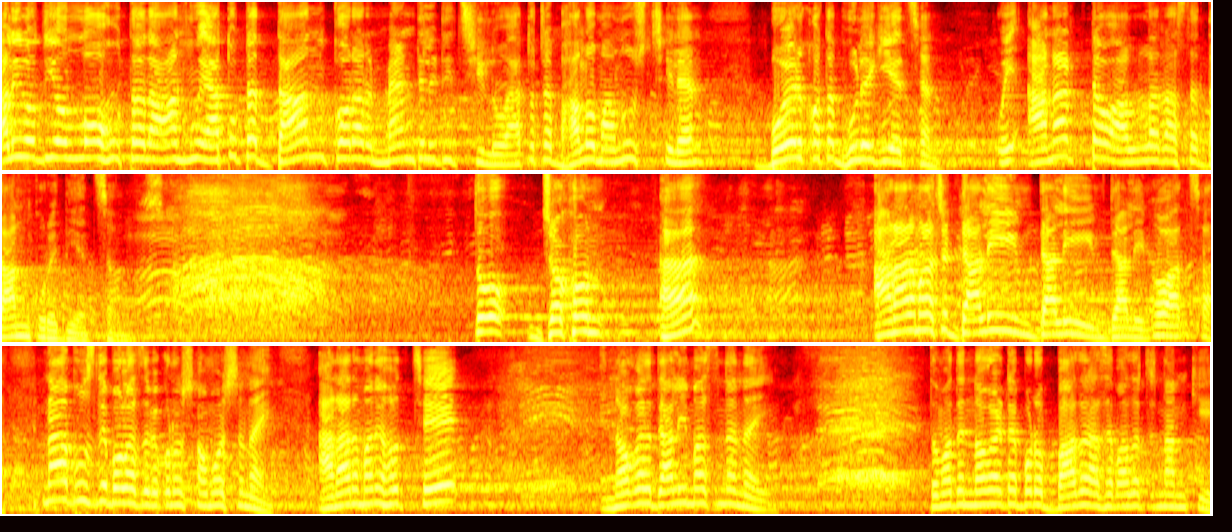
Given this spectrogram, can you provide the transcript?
আলী রদিউল্লাহ তালা আনহু এতটা দান করার মেন্টালিটি ছিল, এতটা ভালো মানুষ ছিলেন, বইয়ের কথা ভুলে গিয়েছেন, ওই আনারটাও আল্লাহ রাস্তায় দান করে দিয়েছেন। তো যখন হ্যাঁ? আনার মানে হচ্ছে ডালিম ডালিম ডালিম। ও আচ্ছা না বুঝতে বলা যাবে, কোনো সমস্যা নাই। আনার মানে হচ্ছে, নগরে ডালিম আছে না নাই? তোমাদের নগরে একটা বড় বাজার আছে, বাজারটার নাম কি?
